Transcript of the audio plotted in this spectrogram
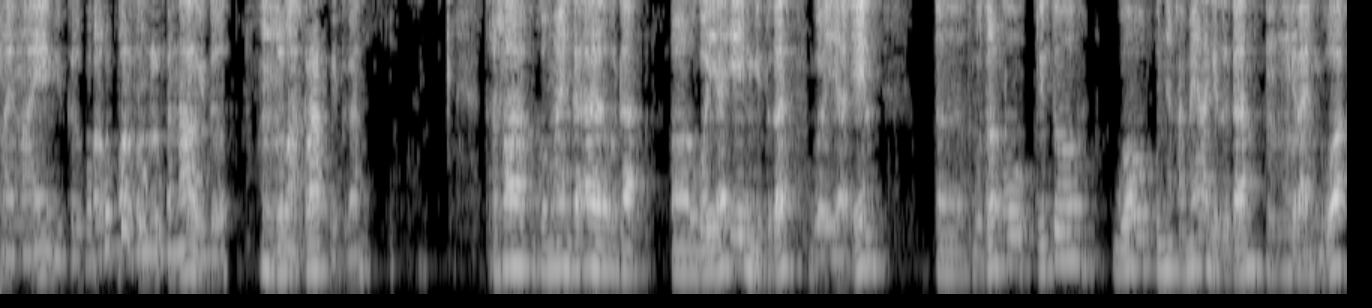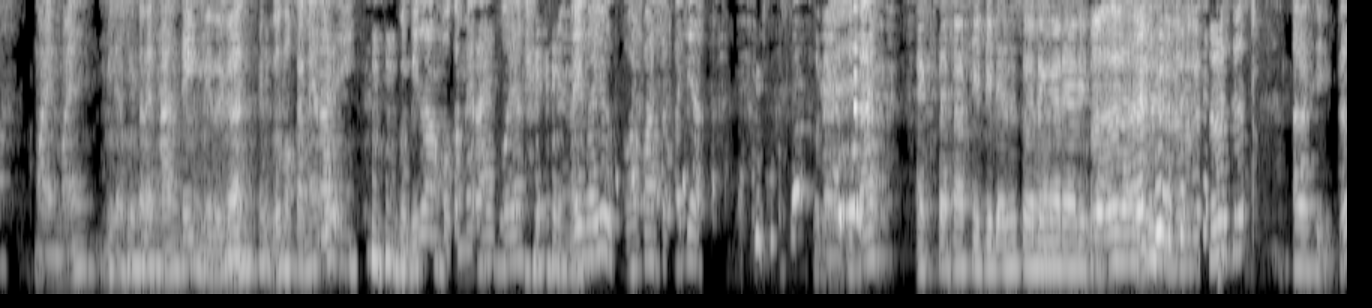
main-main gitu. Wala- walaupun belum kenal gitu belum akrab gitu kan. Terus lah gue main kan eh, udah gue yain gitu kan. Gue yain eh, kebetulan oh, itu gue punya kamera gitu kan. Kirain gue main-main biar sekalian hunting gitu kan. Gue bawa kamera nih. Gue bilang bawa kamera gue ya. Ayo ayo apa sok aja. Udah itu kan. Ekspektasi tidak sesuai dengan realita. Terus terus terus. Habis itu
